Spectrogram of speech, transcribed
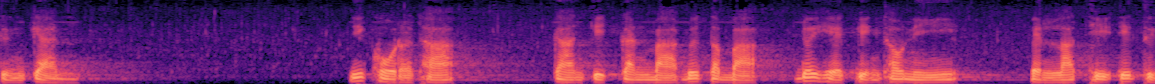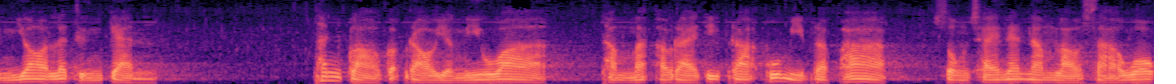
ถึงแก่น นิโครทะ การกีดกันบาปด้วยตบะด้วยเหตุเพียงเท่านี้ เป็นลัทธิที่ถึงยอดและถึงแก่น ท่านกล่าวกับเราอย่างนี้ว่า ธรรมะอะไรที่พระผู้มีพระภาคทรงใช้แนะนำเหล่าสาวก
